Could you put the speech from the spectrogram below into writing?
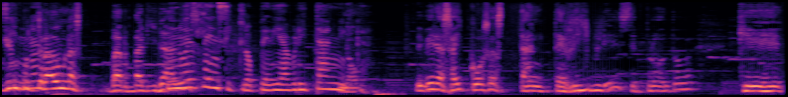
Sí, Yo he no- encontrado unas barbaridades. No es la enciclopedia británica. No. De veras, hay cosas tan terribles de pronto que,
